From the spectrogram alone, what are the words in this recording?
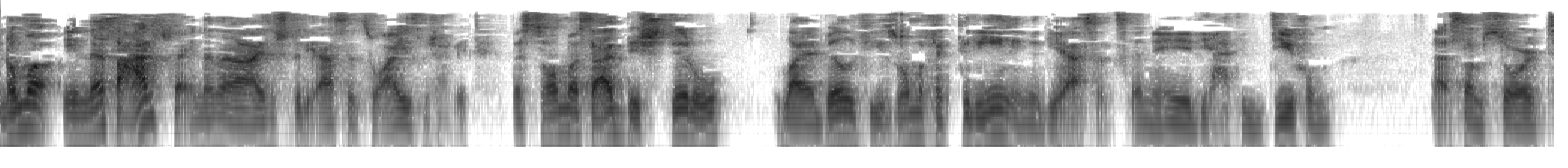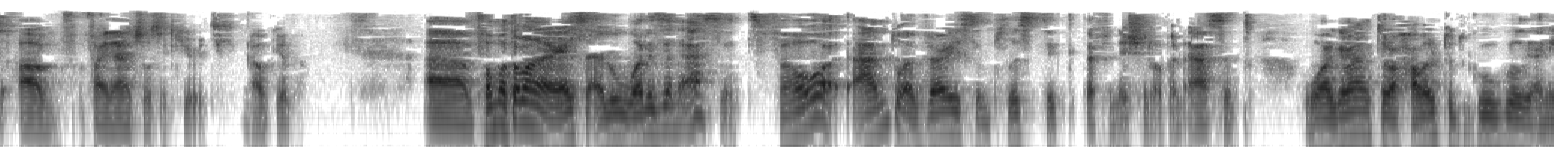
ان هما الناس عارفة ان انا عايز اشتري assets وعايز مش عارف ايه بس هما ساعات بيشتروا liabilities وهم فاكرين ان دي assets ان هي دي هتديهم uh, some sort of financial security او كده. Um, فهم طبعا العيال سألوه what is an asset فهو عنده a very simplistic definition of an asset ويا جماعة انتوا لو حاولتوا تجوجل يعني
